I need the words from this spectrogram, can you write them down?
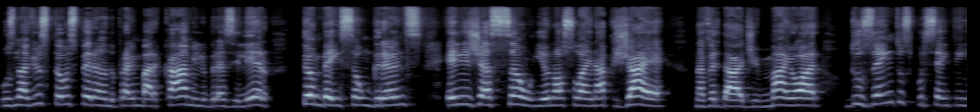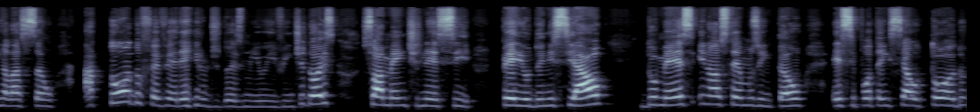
os navios que estão esperando para embarcar milho brasileiro também são grandes, eles já são, e o nosso line-up já é, na verdade, maior, 200% em relação a todo fevereiro de 2022, somente nesse período inicial do mês, e nós temos então esse potencial todo.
